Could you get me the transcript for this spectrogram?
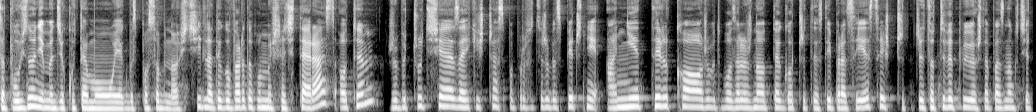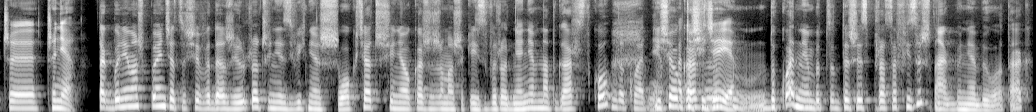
za późno, nie będzie ku temu jakby sposobności, dlatego warto pomyśleć teraz o tym, żeby czuć się za jakiś czas po prostu też bezpiecznie, a nie tylko, żeby to było zależne od tego, czy ty z tej pracy jesteś, czy, czy to ty wypijesz te paznokcie, czy, czy nie. Tak, bo nie masz pojęcia, co się wydarzy jutro, czy nie zwichniesz łokcia, czy się nie okaże, że masz jakieś zwyrodnienie w nadgarstku. Dokładnie. I się okaże, A to się dzieje. Dokładnie, bo to też jest praca fizyczna, jakby nie było, tak?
